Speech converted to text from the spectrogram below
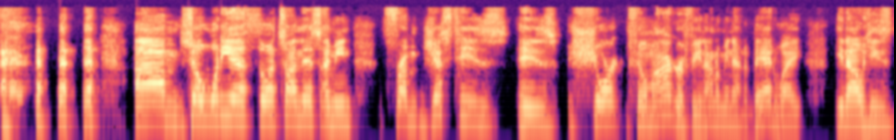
um so what are your thoughts on this i mean from just his his short filmography and i don't mean that in a bad way you know he's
